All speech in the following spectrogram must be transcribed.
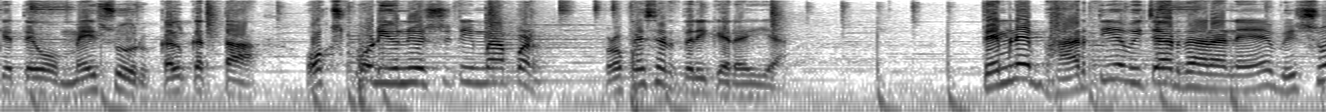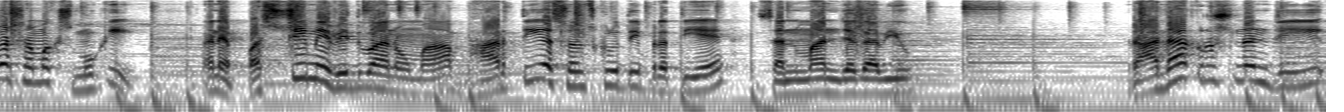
કે તેઓ મૈસૂર, કલકત્તા, ઓક્સફોર્ડ યુનિવર્સિટીમાં પણ પ્રોફેસર તરીકે રહ્યા. તેમણે ભારતીય વિચારધારાને વિશ્વ સમક્ષ મૂકી અને પશ્ચિમી વિદ્વાનોમાં ભારતીય સંસ્કૃતિ પ્રત્યે સન્માન જગાવ્યું. રાધાકૃષ્ણનજી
